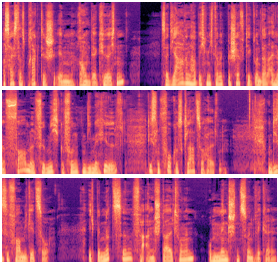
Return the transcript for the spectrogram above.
Was heißt das praktisch im Raum der Kirchen? Seit Jahren habe ich mich damit beschäftigt und dann eine Formel für mich gefunden, die mir hilft, diesen Fokus klar zu halten. Und diese Formel geht so. Ich benutze Veranstaltungen, um Menschen zu entwickeln.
